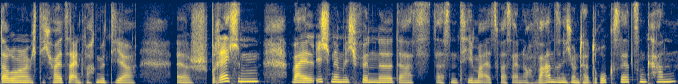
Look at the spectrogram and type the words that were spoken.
darüber möchte ich heute einfach mit dir äh, sprechen, weil ich nämlich finde, dass das ein Thema ist, was einen auch wahnsinnig unter Druck setzen kann.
